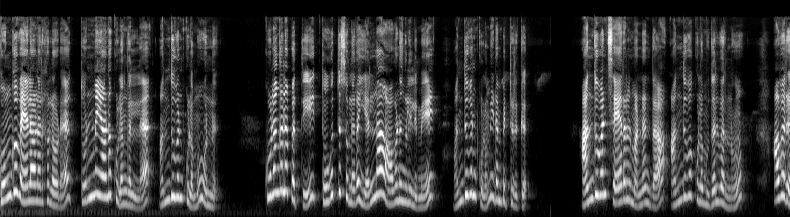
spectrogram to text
கொங்கு வேளாளர்களோட தொன்மையான குளங்களில் அந்துவன் குலமும் ஒன்று குளங்களை பற்றி தொகுத்து சொல்லுற எல்லா ஆவணங்களிலுமே அந்துவன் குளம் இடம்பெற்றிருக்கு. அந்துவன் சேரல் மன்னன் தான் அந்துவ குல முதல்வர்னும் அவர்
